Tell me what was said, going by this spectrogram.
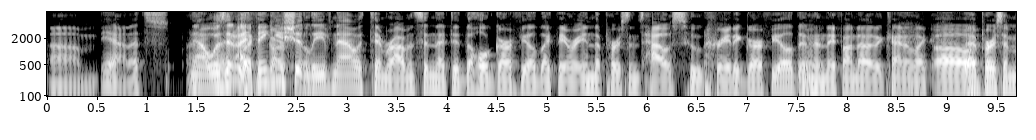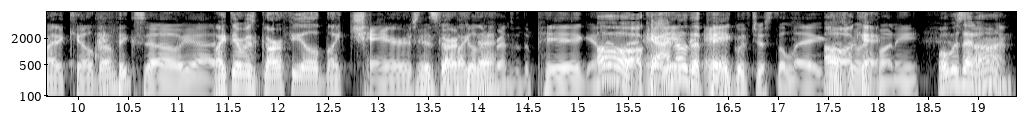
um, yeah, that's Now was it? do I like think you should leave now with Tim Robinson that did the whole Garfield. Like they were in the person's house who created Garfield, and then they found out it kind of like oh, that person might have killed them. I think so. Yeah, Like there was Garfield like chairs and Here's stuff Garfield like and that. Friends with the pig. And Oh, the okay, I know the egg pig. with just the legs. Oh, is really okay. funny. What was that Um, on?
